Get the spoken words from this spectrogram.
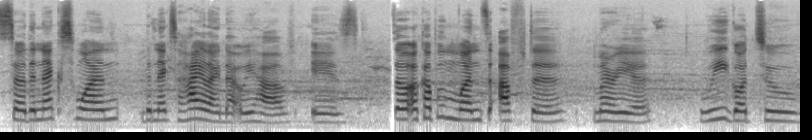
So the next one the next highlight that we have is so a couple months after maria we got to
